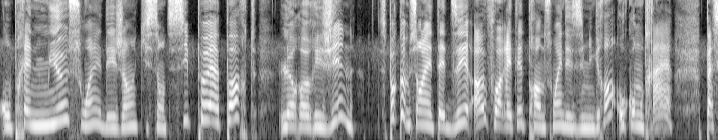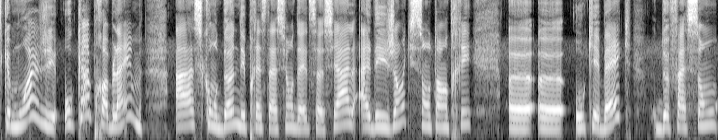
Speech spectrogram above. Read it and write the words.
on prenne mieux soin des gens qui sont ici, peu importe leur origine, c'est pas comme si on était de dire ah faut arrêter de prendre soin des immigrants. Au contraire, parce que moi j'ai aucun problème à ce qu'on donne des prestations d'aide sociale à des gens qui sont entrés euh, euh, au Québec de façon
